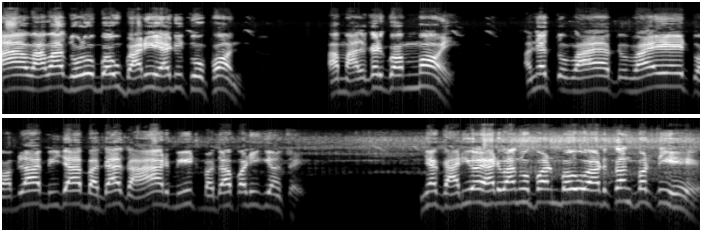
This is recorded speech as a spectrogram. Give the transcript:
આ વાવાઝોડું બહુ ભારે હેડ્યું તોફાન. આ માલગઢ ગામમાં અને વાય ધોબલા બીજા બધા ઝાડ બીટ બધા પડી ગયા છે. ત્યાં ગાડીઓ હેડવાનું પણ બહુ અડચણ પડતી છે.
